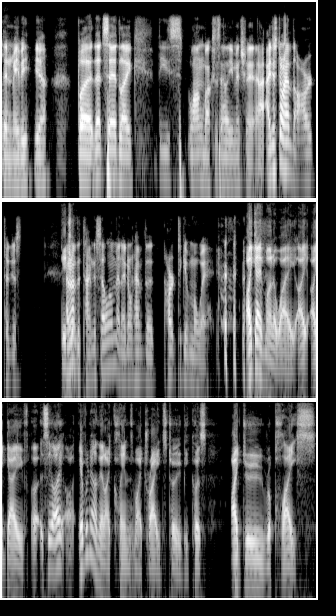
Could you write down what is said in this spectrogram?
then Mm. maybe, yeah. Mm. But that said, like these long boxes, now that you mention it, I, I just don't have the heart to just. I don't have the time to sell them, and I don't have the heart to give them away. I gave mine away. I I gave. Uh, see, I, I every now and then I cleanse my trades too because I do replace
